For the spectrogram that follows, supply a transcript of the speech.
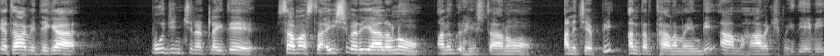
యథావిధిగా పూజించినట్లయితే సమస్త ఐశ్వర్యాలను అనుగ్రహిస్తాను అని చెప్పి అంతర్ధానమైంది ఆ మహాలక్ష్మీదేవి.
